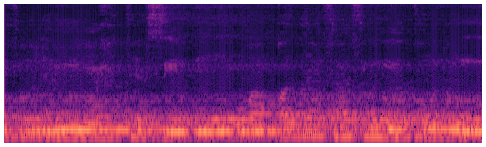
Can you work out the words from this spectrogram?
حيث لم يحتسبوا وقذف في قلوبهم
